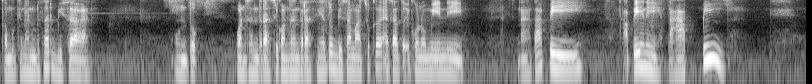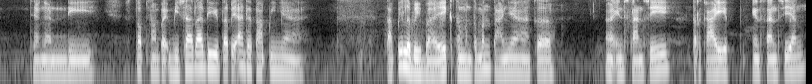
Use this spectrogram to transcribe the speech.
kemungkinan besar bisa untuk konsentrasi konsentrasinya tuh bisa masuk ke S1 ekonomi ini nah tapi tapi ini tapi jangan di stop sampai bisa tadi tapi ada tapinya. Tapi lebih baik teman-teman tanya ke uh, instansi terkait instansi yang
